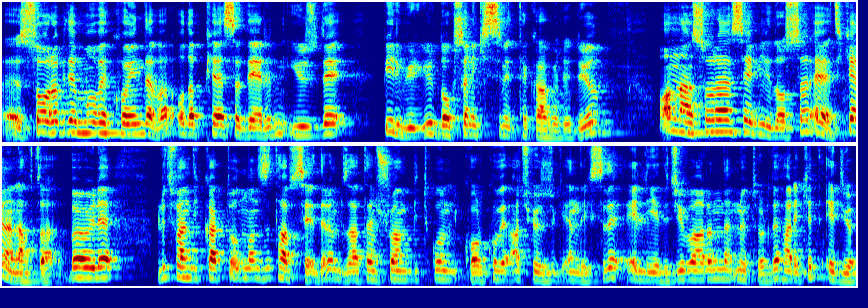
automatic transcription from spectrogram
E, sonra bir de Move Coin'de var. O da piyasa değerinin %1,92'sini tekabül ediyor. Ondan sonra sevgili dostlar evet genel hafta böyle lütfen dikkatli olmanızı tavsiye ederim. Zaten şu an Bitcoin korku ve açgözlük endeksi de 57 civarında nötrde hareket ediyor.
